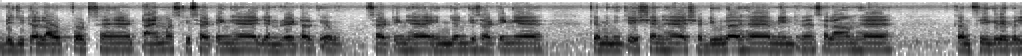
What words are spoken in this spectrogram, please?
डिजिटल आउटपुट्स हैं टाइमर्स की सेटिंग है जनरेटर के सेटिंग है इंजन की सेटिंग है कम्युनिकेशन है शेड्यूलर है मेंटेनेंस अलार्म है कन्फिग्रेबल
